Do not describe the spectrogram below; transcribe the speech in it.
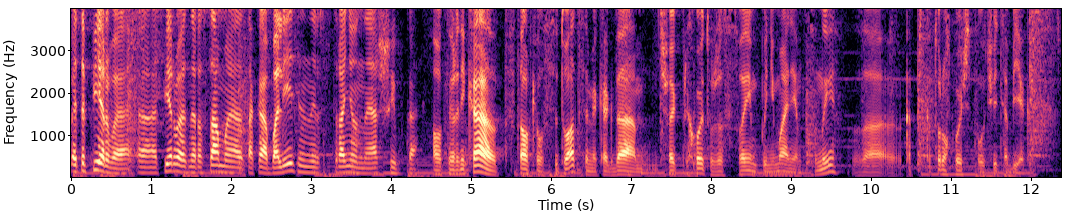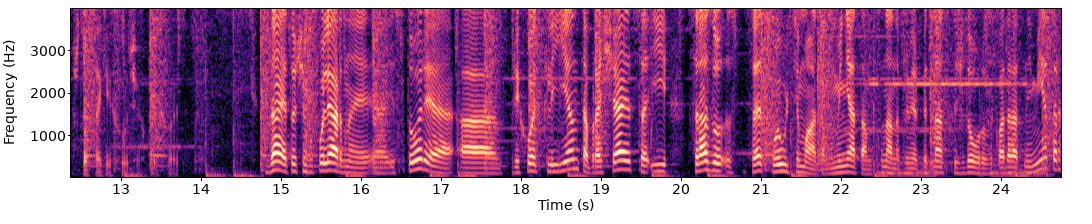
это первое, э, первая, наверное, самая такая болезненная распространенная ошибка. А вот наверняка ты сталкивался с ситуациями, когда человек приходит уже со своим пониманием цены, за ко- которую он хочет получить объект. Что в таких случаях происходит? Да, это очень популярная э, история. А, приходит клиент, обращается и сразу ставит свой ультиматум. У меня там цена, например, 15 тысяч долларов за квадратный метр.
